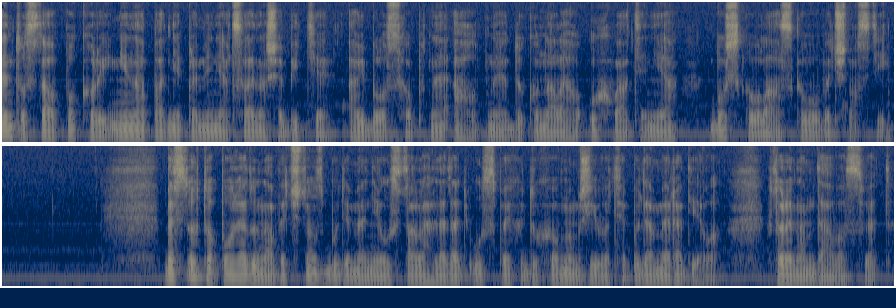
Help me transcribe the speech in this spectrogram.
Tento stav pokory nenápadne premenia celé naše bytie, aby bolo schopné a hodné dokonalého uchvátenia božskou láskou vo väčšnosti. Bez tohto pohľadu na väčšnosť budeme neustále hľadať úspech v duchovnom živote podľa meradiel, ktoré nám dáva svet.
